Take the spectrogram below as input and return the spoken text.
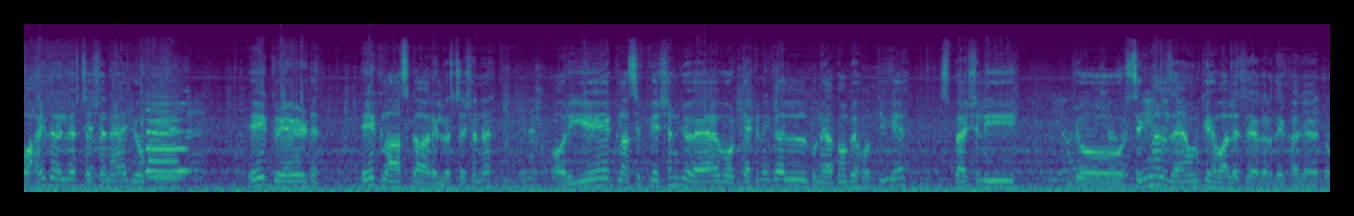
वाहिद रेलवे स्टेशन है जो कि ए ग्रेड ए क्लास का रेलवे स्टेशन है। और ये क्लासिफिकेशन जो है, वो टेक्निकल बुनियादों पे होती है। स्पेशली जो सिग्नल्स हैं, उनके हवाले से अगर देखा जाए तो।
